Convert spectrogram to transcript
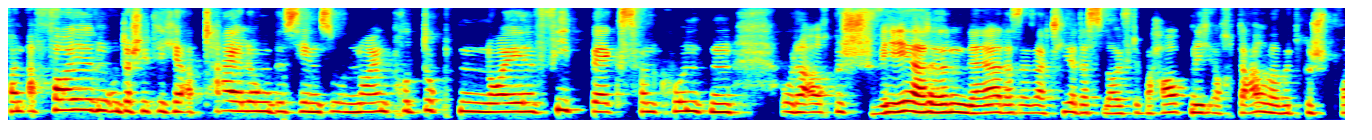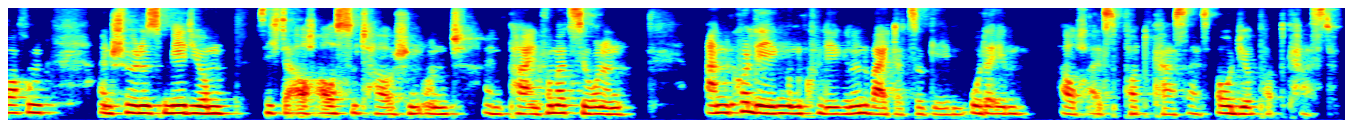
Von Erfolgen unterschiedlicher Abteilungen bis hin zu neuen Produkten, neue Feedbacks von Kunden oder auch Beschwerden, ja, dass er sagt, hier, das läuft überhaupt nicht. Auch darüber wird gesprochen. Ein schönes Medium, sich da auch auszutauschen und ein paar Informationen an Kollegen und Kolleginnen weiterzugeben oder eben auch als Podcast, als Audiopodcast.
